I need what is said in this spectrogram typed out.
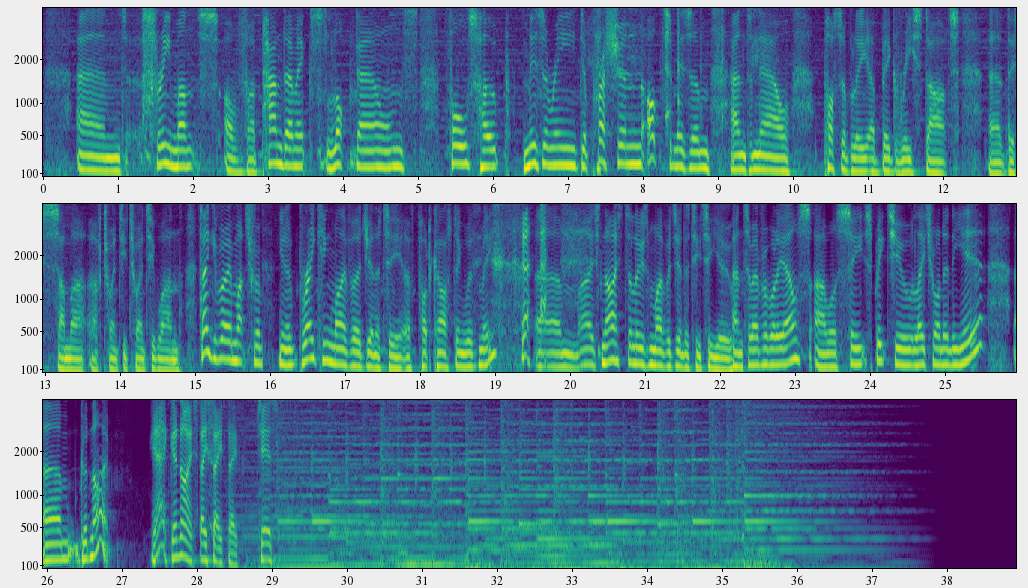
and three months of uh, pandemics, lockdowns, false hope, misery, depression, optimism, and now possibly a big restart uh, this summer of 2021. Thank you very much for you know breaking my virginity of podcasting with me. um, uh, it's nice to lose my virginity to you and to everybody else. I will see speak to you later on in the year. Um, good night. Yeah, good night. Stay safe, Dave. Cheers.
